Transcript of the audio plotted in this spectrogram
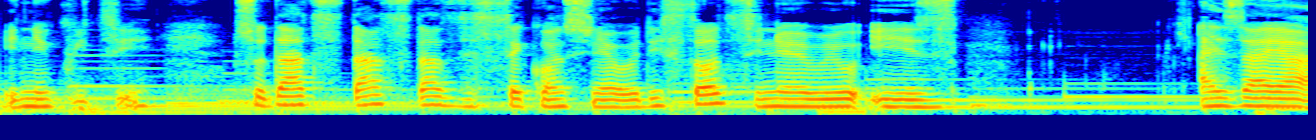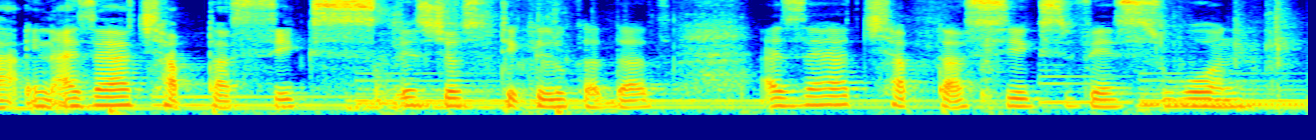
iniquity. So that's that's that's the second scenario. The third scenario is Isaiah in Isaiah chapter 6. Let's just take a look at that. Isaiah chapter 6 verse 1.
